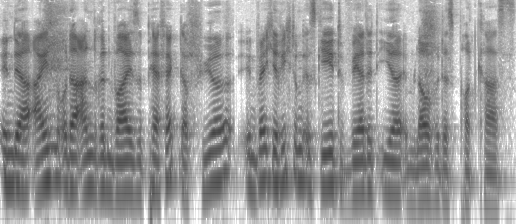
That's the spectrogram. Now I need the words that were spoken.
in der einen oder anderen Weise perfekt dafür. In welche Richtung es geht, werdet ihr im Laufe des Podcasts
